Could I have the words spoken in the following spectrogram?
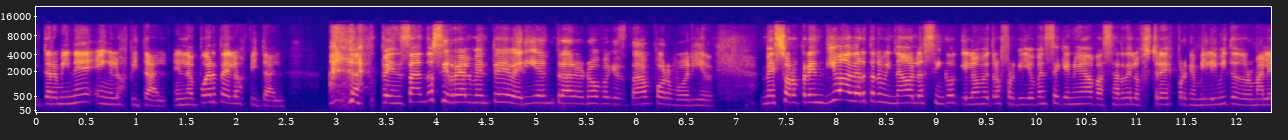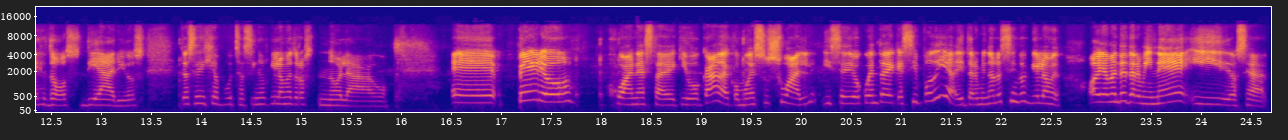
Y terminé en el hospital, en la puerta del hospital, pensando si realmente debería entrar o no, porque estaba por morir. Me sorprendió haber terminado los 5 kilómetros porque yo pensé que no iba a pasar de los 3 porque mi límite normal es 2 diarios. Entonces dije, pucha, 5 kilómetros no la hago. Eh, pero Juana estaba equivocada, como es usual, y se dio cuenta de que sí podía y terminó los 5 kilómetros. Obviamente terminé y, o sea,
